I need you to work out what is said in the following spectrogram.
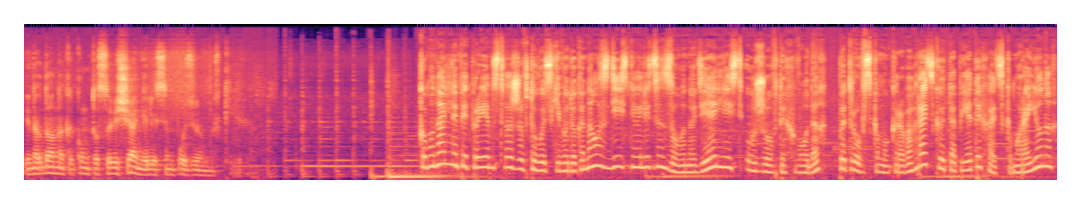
иногда на каком-то совещании или симпозиуме в Киеве. Комунальне підприємство Жовтоводський водоканал здійснює ліцензовану діяльність у жовтих водах Петровському, Кировоградському та П'ятихатському районах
